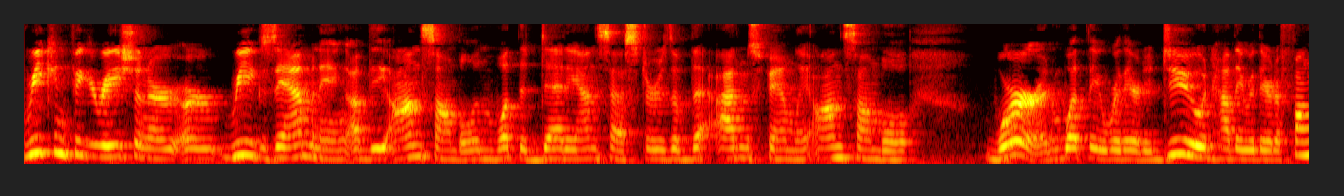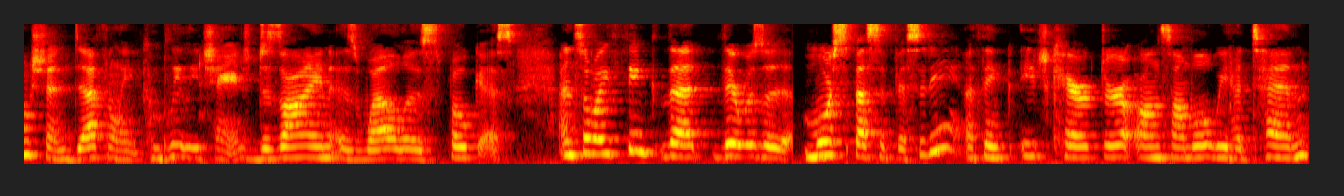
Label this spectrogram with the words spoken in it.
reconfiguration or, or re examining of the ensemble and what the dead ancestors of the Addams family ensemble were and what they were there to do and how they were there to function definitely completely changed. Design as well as focus. And so i think that there was a more specificity. I think each character ensemble we had 10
